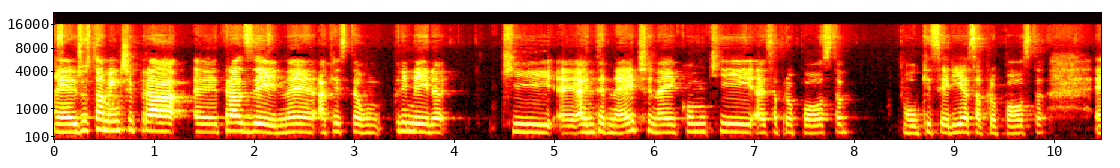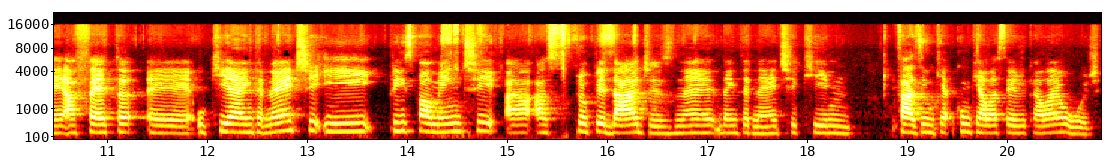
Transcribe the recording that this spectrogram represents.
é, justamente para é, trazer né, a questão, primeira, que é a internet, né, e como que essa proposta ou que seria essa proposta, é, afeta é, o que é a internet e principalmente a, as propriedades né, da internet que fazem que, com que ela seja o que ela é hoje.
